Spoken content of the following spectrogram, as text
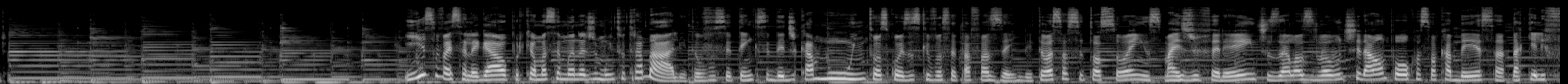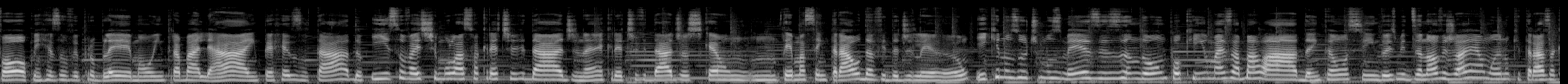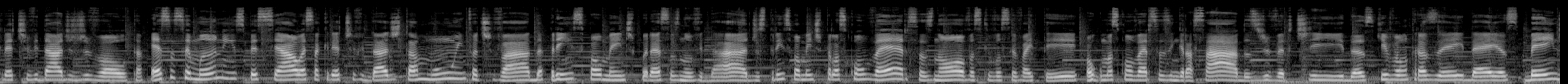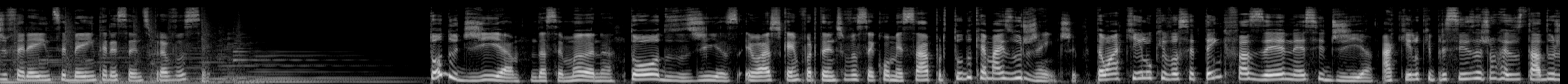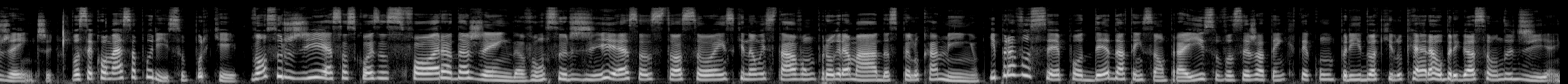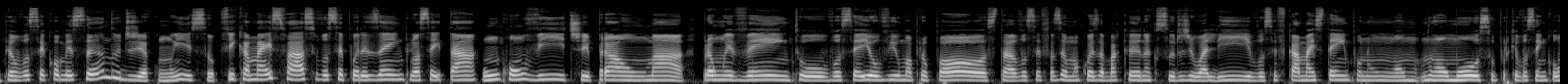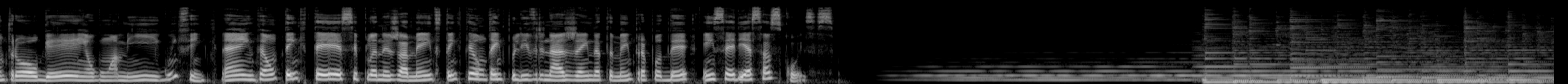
E isso vai ser legal porque é uma semana de muito trabalho, então você tem que se dedicar muito às coisas que você está fazendo. Então essas situações mais diferentes, elas vão tirar um pouco a sua cabeça daquele foco em resolver problema ou em trabalhar, em ter resultado, e isso vai estimular a sua criatividade, né? Criatividade acho que é um, um tema central da vida de Leão e que nos últimos meses andou um pouquinho mais abalada. Então assim, 2019 já é um ano que traz a criatividade de volta. Essa semana em essa criatividade está muito ativada, principalmente por essas novidades, principalmente pelas conversas novas que você vai ter, algumas conversas engraçadas, divertidas, que vão trazer ideias bem diferentes e bem interessantes para você todo dia da semana, todos os dias, eu acho que é importante você começar por tudo que é mais urgente. Então, aquilo que você tem que fazer nesse dia, aquilo que precisa de um resultado urgente. Você começa por isso. Por quê? Vão surgir essas coisas fora da agenda, vão surgir essas situações que não estavam programadas pelo caminho. E para você poder dar atenção para isso, você já tem que ter cumprido aquilo que era a obrigação do dia. Então, você começando o dia com isso, fica mais fácil fácil você, por exemplo, aceitar um convite para uma para um evento, você ir ouvir uma proposta, você fazer uma coisa bacana que surgiu ali, você ficar mais tempo num, num almoço porque você encontrou alguém, algum amigo, enfim, né? Então tem que ter esse planejamento, tem que ter um tempo livre na agenda também para poder inserir essas coisas.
